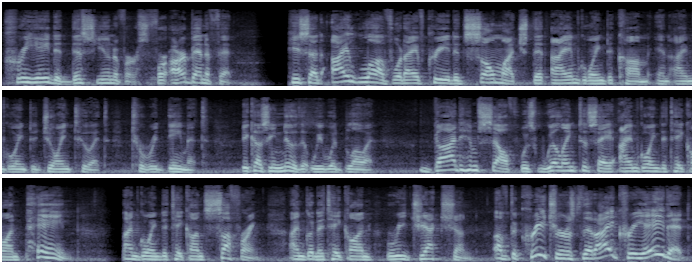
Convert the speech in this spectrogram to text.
created this universe for our benefit, he said, I love what I have created so much that I am going to come and I'm going to join to it to redeem it because he knew that we would blow it. God himself was willing to say, I'm going to take on pain I'm going to take on suffering. I'm going to take on rejection of the creatures that I created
